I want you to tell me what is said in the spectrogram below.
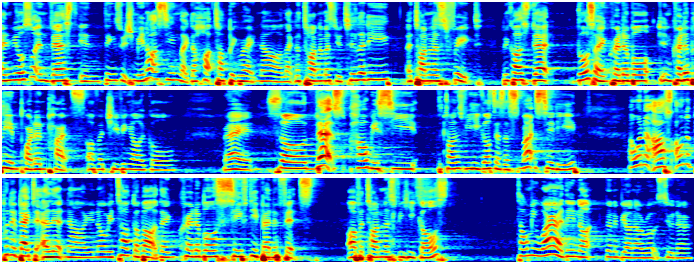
And we also invest in things which may not seem like the hot topic right now, like autonomous utility, autonomous freight, because that, those are incredible, incredibly important parts of achieving our goal, right? So that's how we see autonomous vehicles as a smart city. I want to ask, I want to put it back to Elliot now. You know, we talk about the incredible safety benefits of autonomous vehicles. Tell me, why are they not going to be on our roads sooner?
